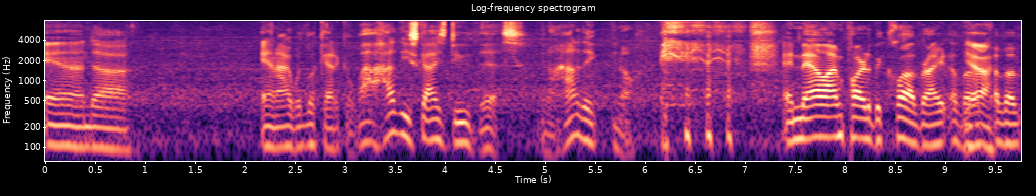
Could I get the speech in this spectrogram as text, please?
and uh, and I would look at it, and go, wow, how do these guys do this? You know, how do they, you know? and now I'm part of the club, right? Of a Yeah. of a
